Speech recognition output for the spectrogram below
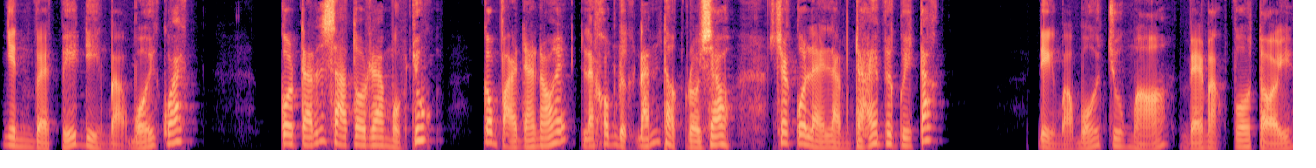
nhìn về phía Điền Bảo Bối quát. Cô tránh xa tôi ra một chút, không phải đã nói là không được đánh thật rồi sao? Sao cô lại làm trái với quy tắc? Điền Bảo Bối chu mỏ, vẻ mặt vô tội.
